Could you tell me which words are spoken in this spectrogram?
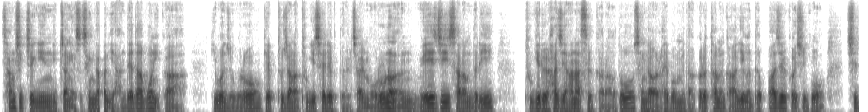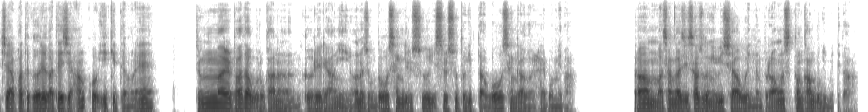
상식적인 입장에서 생각이 안 되다 보니까 기본적으로 갭 투자나 투기 세력들 잘 모르는 외지 사람들이 투기를 하지 않았을까라도 생각을 해봅니다. 그렇다면 가격은 더 빠질 것이고 실제 아파트 거래가 되지 않고 있기 때문에 정말 바닥으로 가는 거래량이 어느 정도 생길 수 있을 수도 있다고 생각을 해봅니다. 다음 마찬가지 사수동에 위치하고 있는 브라운스톤 강북입니다.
